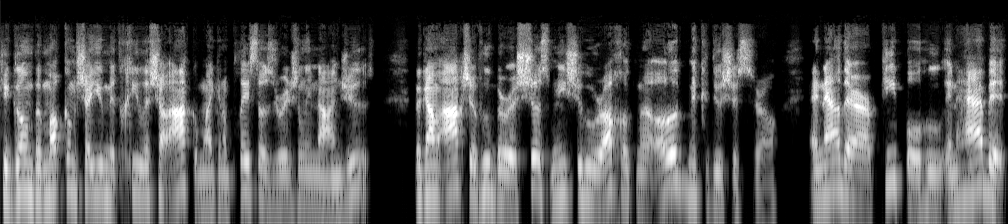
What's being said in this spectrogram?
Kigon b'makom shayu mitchila sha'akum, like in a place that was originally non-Jews. Begam achshav hu bereshus mishu rachok ma'od mekedushas Yisrael. And now there are people who inhabit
